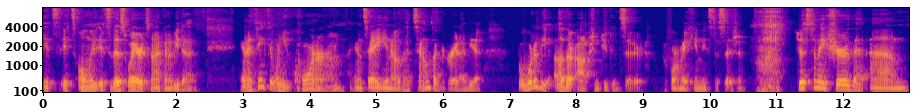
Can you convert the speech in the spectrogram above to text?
it's it's only it's this way or it's not going to be done. And I think that when you corner them and say, you know, that sounds like a great idea, but what are the other options you considered before making this decision? Just to make sure that um,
